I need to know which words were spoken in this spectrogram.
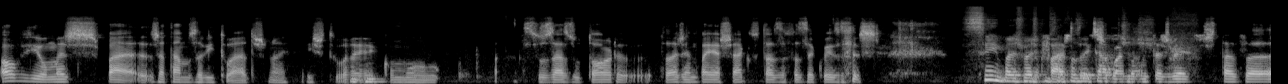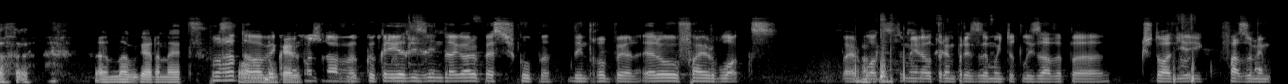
Óbvio, mas pá, já estamos habituados, não é? Isto é uhum. como se usares o Tor, toda a gente vai achar que tu estás a fazer coisas. Sim, vais, vais começar a fazer captchas. Muitas vezes estás a, a navegar a net. Porra, estava a ver que encontrava. O que eu queria dizer ainda agora, peço desculpa de interromper, era o Fireblocks. Fireblocks okay. também é outra empresa muito utilizada para custódia e que faz o mesmo,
